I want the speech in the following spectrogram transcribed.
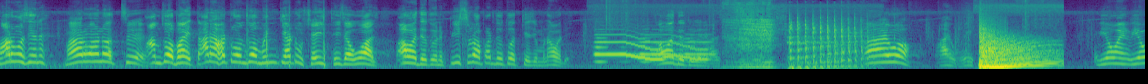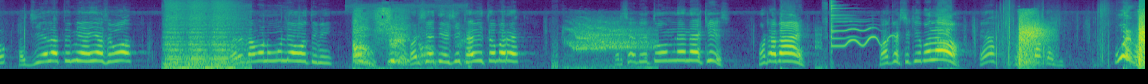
મારવો છે ને? મારવાનો જ છે. આમ જો ભાઈ તારા હાટું આમ જો કે હાટું સહી થઈ જાવ આજ આવા દે તો એને પીસડા પાડી દે તો જ કહેજે મને આવા દે. આવા દે તું એને આવ્યો. આવ્યો એ. વ્યવ આય વ્યવ હજી એલા તમે અહીંયા છો? ઘરે જવાનું હું લેવો તમે? પરસાદી હજી ખાવી તમારે? પરસાદી તું અમને નાખીશ. મોટા ભાઈ બાકી શીખી બોલો. હે? બાકાજી. ઓય બસ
